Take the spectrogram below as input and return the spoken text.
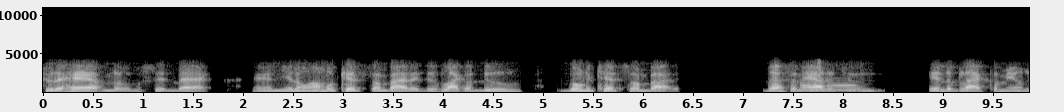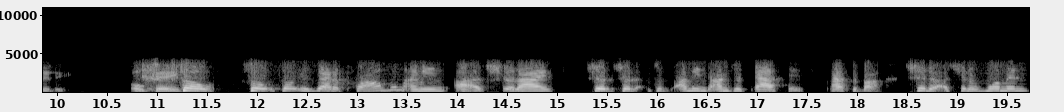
to the half note and sit back, and you know I'm gonna catch somebody just like a dude gonna catch somebody. That's an attitude in the black community. Okay. So so so is that a problem? I mean, uh, should I should should I mean I'm just asking, Pastor Bob. Should a, should a woman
